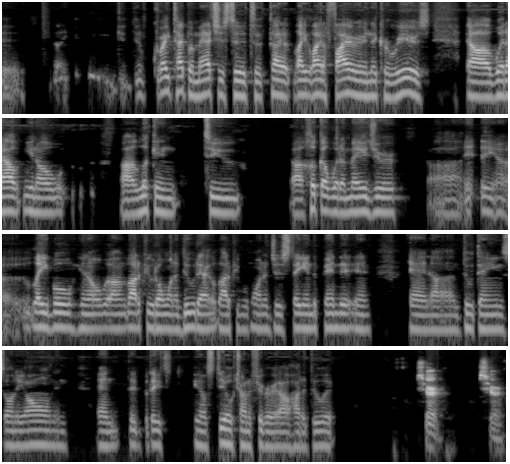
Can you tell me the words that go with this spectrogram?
uh, like right type of matches to to to light light a fire in their careers uh, without you know uh, looking to uh, hook up with a major uh, uh, label. You know, a lot of people don't want to do that. A lot of people want to just stay independent and and uh, do things on their own, and and they, but they you know still trying to figure out how to do it. Sure, sure.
